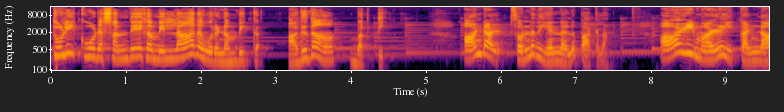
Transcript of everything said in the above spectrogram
துளி கூட சந்தேகமில்லாத ஒரு நம்பிக்கை. அதுதான் பக்தி. ஆண்டாள் சொன்னது என்னன்னு பார்க்கலாம். ஆழி மழை கண்ணா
